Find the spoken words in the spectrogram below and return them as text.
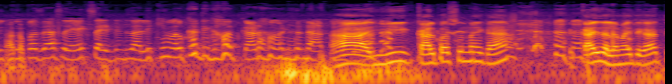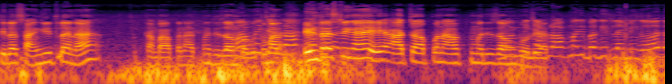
मी खूपच असं एक्साइटेड झाली की मला कधी गवत काढा म्हणून आता. हा ही कालपासून नाही का? काय झालं माहिती का? तिला सांगितलं ना थांबा आपण आतमध्ये जाऊन बघू. मम्मीच्या तुम्हाला blog इंटरेस्टिंग आहे हे आता आपण आतमध्ये जाऊन बोलूया ब्लॉगमध्ये बघितलं मी गवत.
